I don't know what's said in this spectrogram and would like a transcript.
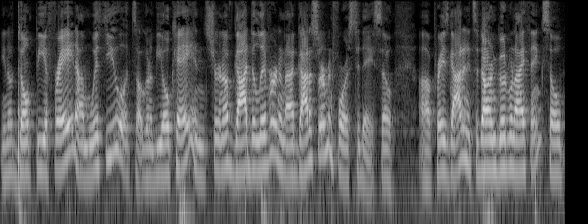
you know, don't be afraid. I'm with you. It's all going to be okay. And sure enough, God delivered, and I've got a sermon for us today. So uh, praise God, and it's a darn good one, I think. So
